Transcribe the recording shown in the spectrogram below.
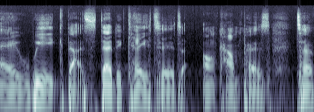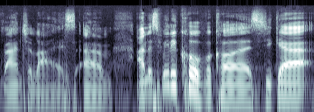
a week that's dedicated on campus to evangelize, um, and it's really cool because you get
